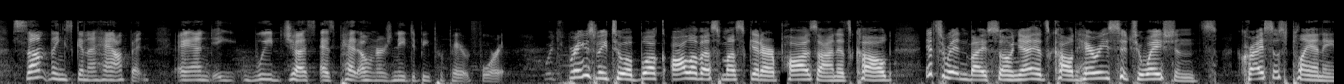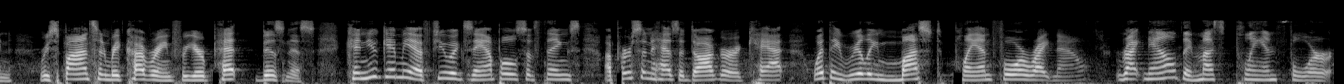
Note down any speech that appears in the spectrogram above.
something's going to happen. And we just, as pet owners, need to be prepared for it. Which brings me to a book all of us must get our paws on. It's called, it's written by Sonia. It's called Hairy Situations Crisis Planning, Response and Recovering for Your Pet Business. Can you give me a few examples of things a person has a dog or a cat, what they really must plan for right now? Right now, they must plan for,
